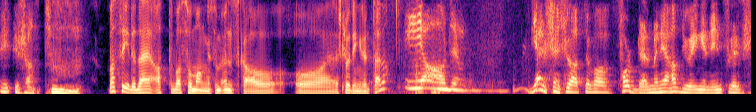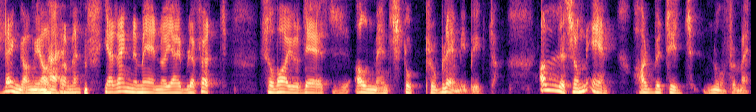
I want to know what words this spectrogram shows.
ikke sant. Hva sier det deg at det var så mange som ønska å, å slå ring rundt deg, da? Ja, det, jeg syns jo at det var fordel, men jeg hadde jo ingen innflytelse den gang. Men jeg regner med når jeg ble født, så var jo det et allment stort problem i bygda. Alle som en har betydd noe for meg.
